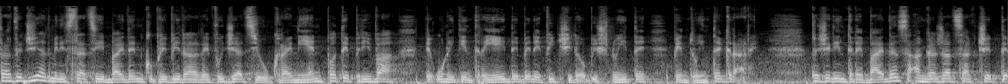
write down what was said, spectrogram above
Strategia administrației Biden cu privire la refugiații ucrainieni poate priva pe unii dintre ei de beneficiile obișnuite pentru integrare. Președintele Biden s-a angajat să accepte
